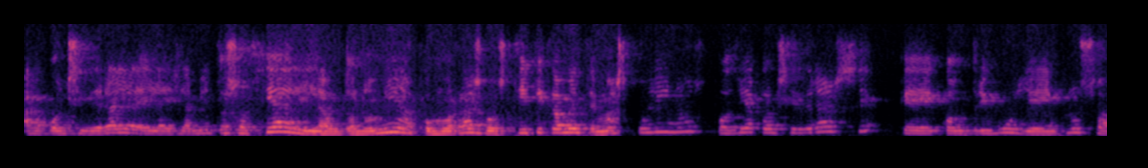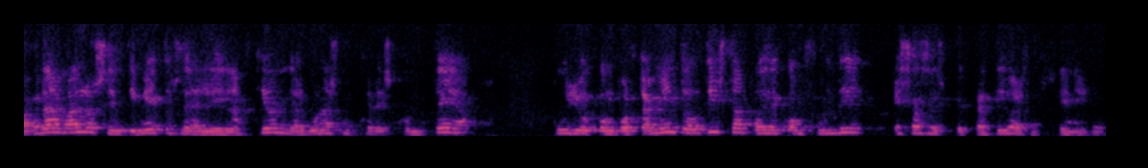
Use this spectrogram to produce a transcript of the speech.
a considerar el aislamiento social y la autonomía como rasgos típicamente masculinos podría considerarse que contribuye e incluso agrava los sentimientos de alienación de algunas mujeres con TEA, cuyo comportamiento autista puede confundir esas expectativas de género.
